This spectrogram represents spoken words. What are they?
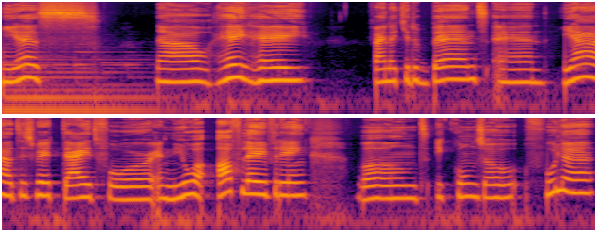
Yes. Nou, hey hey. Fijn dat je er bent. En ja, het is weer tijd voor een nieuwe aflevering. Want ik kon zo voelen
